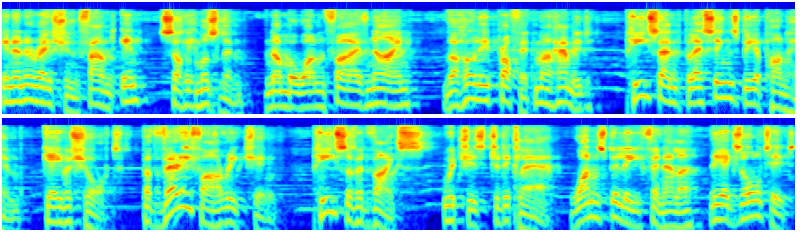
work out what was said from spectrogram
In a narration found in Sahih Muslim, number 159, the Holy Prophet Muhammad, peace and blessings be upon him, gave a short, but very far reaching, piece of advice, which is to declare one's belief in Allah, the Exalted,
